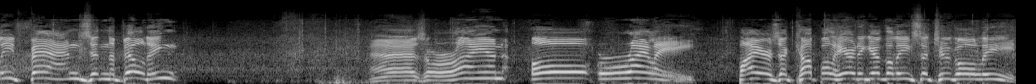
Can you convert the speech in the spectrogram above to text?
Leaf fans in the building as Ryan O'Reilly fires a couple here to give the Leafs a two goal lead.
